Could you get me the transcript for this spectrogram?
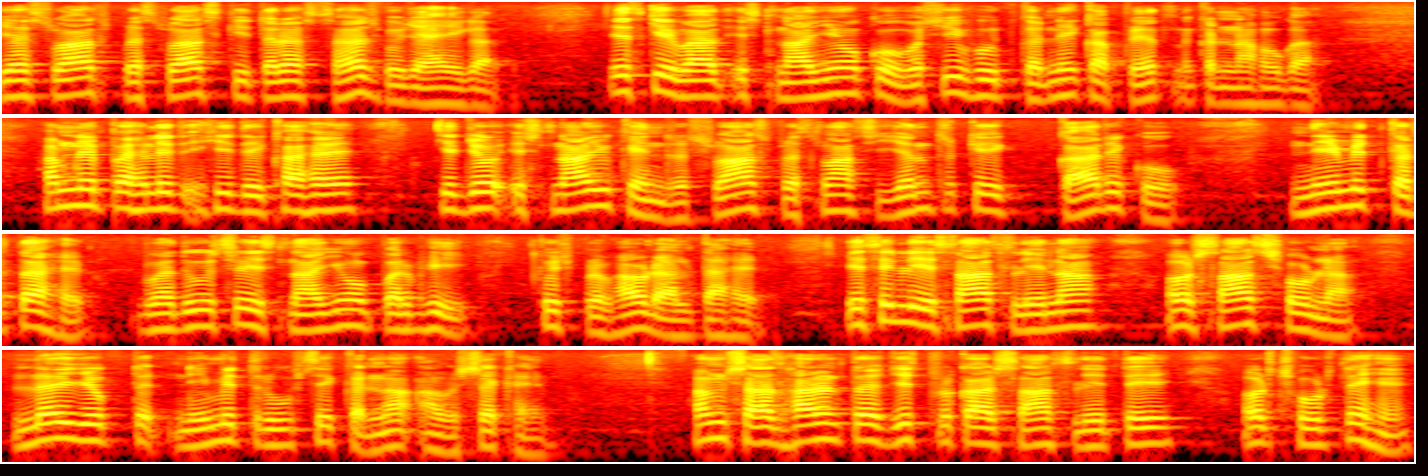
यह श्वास प्रश्वास की तरह सहज हो जाएगा। इसके बाद स्नायुओं को वशीभूत करने का प्रयत्न करना होगा। हमने पहले ही देखा है कि जो स्नायु केंद्र श्वास प्रश्वास यंत्र के कार्य को नियमित करता है, वह दूसरे स्नायुओं पर भी कुछ प्रभाव डालता है। इसीलिए सांस लेना और सांस छोड़ना लय युक्त नियमित रूप से करना आवश्यक है। हम साधारणतः जिस प्रकार सांस लेते और छोड़ते हैं,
